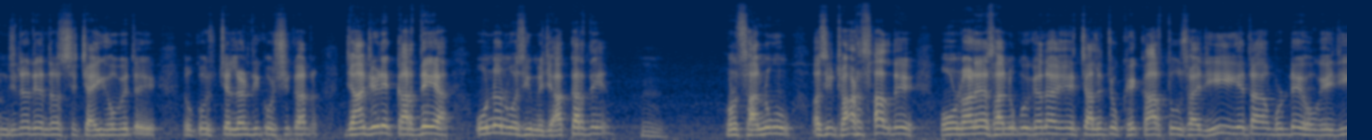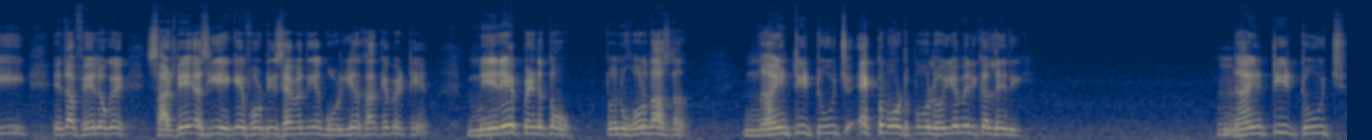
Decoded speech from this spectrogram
ਜਿਨ੍ਹਾਂ ਦੇ ਅੰਦਰ ਸੱਚਾਈ ਹੋਵੇ ਤੇ ਕੁਝ ਚੱਲਣ ਦੀ ਕੋਸ਼ਿਸ਼ ਕਰਨ ਜਾਂ ਜਿਹੜੇ ਕਰਦੇ ਆ ਉਹਨਾਂ ਨੂੰ ਅਸੀਂ ਮਜ਼ਾਕ ਕਰਦੇ ਆ। ਹੂੰ। ਹੁਣ ਸਾਨੂੰ ਅਸੀਂ 68 ਸਾਲ ਦੇ ਹੋਣ ਵਾਲੇ ਆ ਸਾਨੂੰ ਕੋਈ ਕਹਿੰਦਾ ਇਹ ਚੱਲ ਝੁੱਖੇ ਕਾਰਤੂਸ ਆ ਜੀ ਇਹ ਤਾਂ ਬੁੱਢੇ ਹੋ ਗਏ ਜੀ ਇਹ ਤਾਂ ਫੇਲ ਹੋ ਗਏ। ਸਾਡੇ ਅਸੀਂ AK47 ਦੀਆਂ ਗੋਲੀਆਂ ਖਾ ਕੇ ਬੈਠੇ ਆ। ਮੇਰੇ ਪਿੰਡ ਤੋਂ ਤੁਹਾਨੂੰ ਹੋਰ ਦੱਸਦਾ 92 ਚ ਇੱਕ ਵੋਟ ਪੋਲ ਹੋਈ ਹੈ ਮੇਰੀ ਇਕੱਲੇ ਦੀ। 92 ਚ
